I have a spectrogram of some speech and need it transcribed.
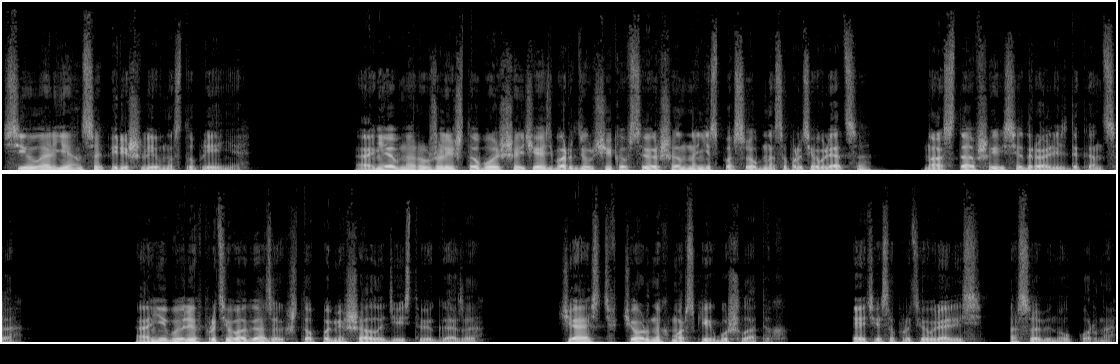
силы Альянса перешли в наступление. Они обнаружили, что большая часть бордюрщиков совершенно не способна сопротивляться, но оставшиеся дрались до конца. Они были в противогазах, что помешало действию газа. Часть в черных морских бушлатах. Эти сопротивлялись особенно упорно.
